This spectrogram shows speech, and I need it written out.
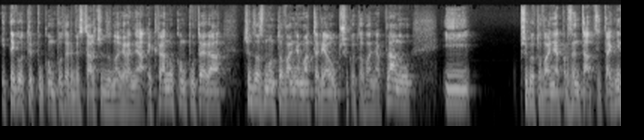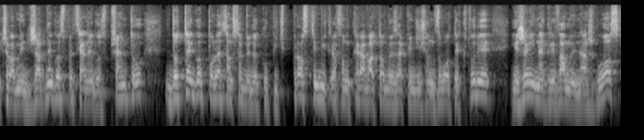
I tego typu komputer wystarczy do nagrania ekranu komputera, czy do zmontowania materiału, przygotowania planu i przygotowania prezentacji. Tak, nie trzeba mieć żadnego specjalnego sprzętu. Do tego polecam sobie dokupić prosty mikrofon krawatowy za 50 zł, który, jeżeli nagrywamy nasz głos,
